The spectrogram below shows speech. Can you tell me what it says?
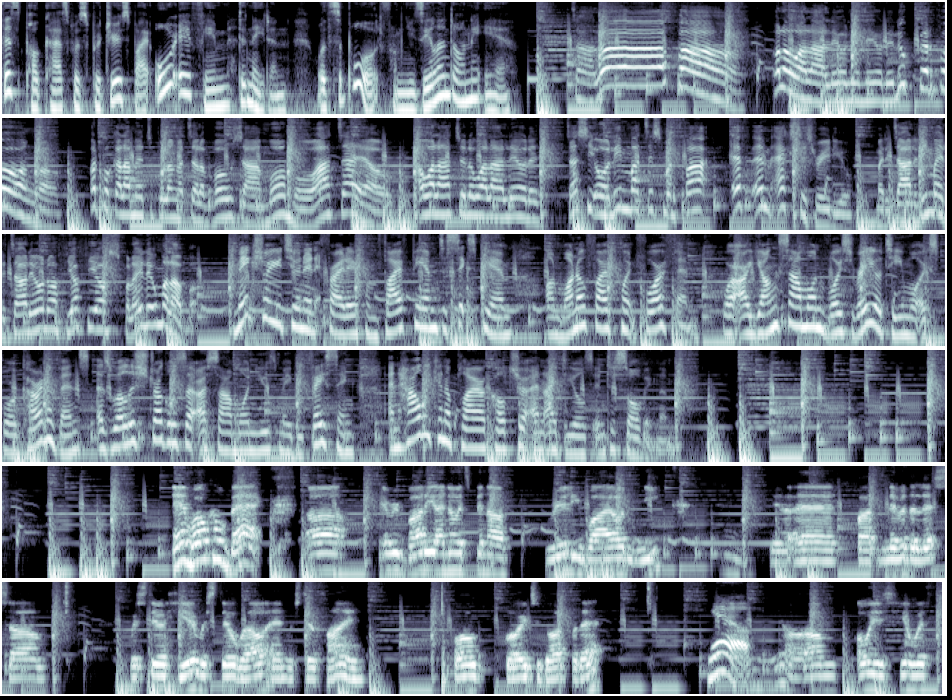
This podcast was produced by ORFM Dunedin with support from New Zealand On the Air. Ola le mo mo. Awala atu le wala leo le. Tasi o lima tis FM Access Radio. Maritale lima ili tale ono os falaile umalava. Make sure you tune in Friday from 5 p.m. to 6 p.m. on 105.4 FM, where our Young Samoan Voice radio team will explore current events as well as struggles that our Samoan youth may be facing and how we can apply our culture and ideals into solving them. And welcome back, uh, everybody. I know it's been a really wild week, yeah, uh, but nevertheless, um, we're still here, we're still well, and we're still fine. All glory to God for that. Yeah. You know, um, always here with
